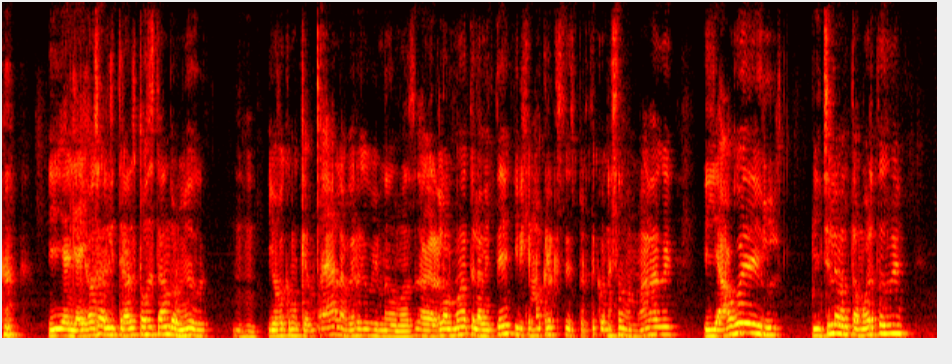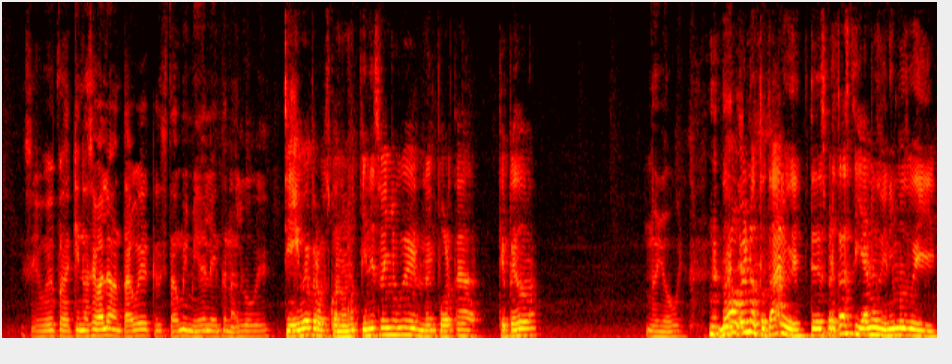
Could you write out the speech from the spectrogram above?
y el ya, o sea, literal, todos estaban dormidos, güey. Y yo fue como que, ah, la verga, güey, nada más. Agarré la almohada, te la aventé y dije, no creo que se despierte con esa mamada, güey. Y ya, güey, el pinche levantamuertos, güey. Sí, güey, pues aquí no se va a levantar, güey, que se está muy y lenta en algo, güey. Sí, güey, pero pues cuando uno tiene sueño, güey, no importa qué pedo, ¿no? No yo, güey. No, bueno, total, güey. Te despertaste y ya nos vinimos, güey.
